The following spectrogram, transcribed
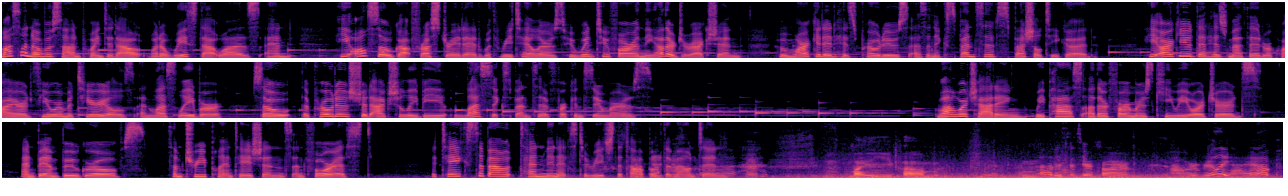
Masanobu san pointed out what a waste that was, and he also got frustrated with retailers who went too far in the other direction, who marketed his produce as an expensive specialty good. He argued that his method required fewer materials and less labor, so the produce should actually be less expensive for consumers. While we're chatting, we pass other farmers' kiwi orchards and bamboo groves, some tree plantations, and forest. It takes about 10 minutes to reach the top of the mountain. My farm. Oh, this is your farm. Oh, we're really high up.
